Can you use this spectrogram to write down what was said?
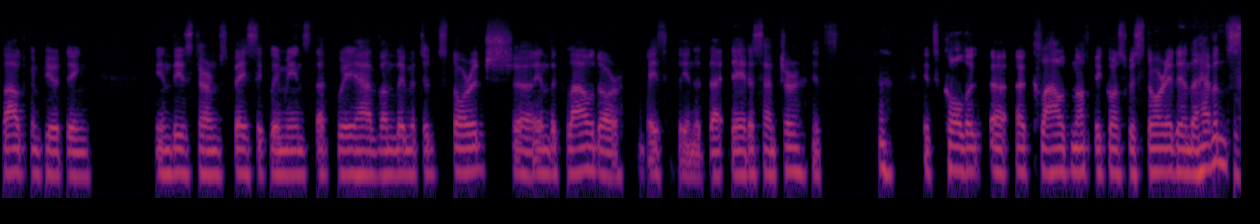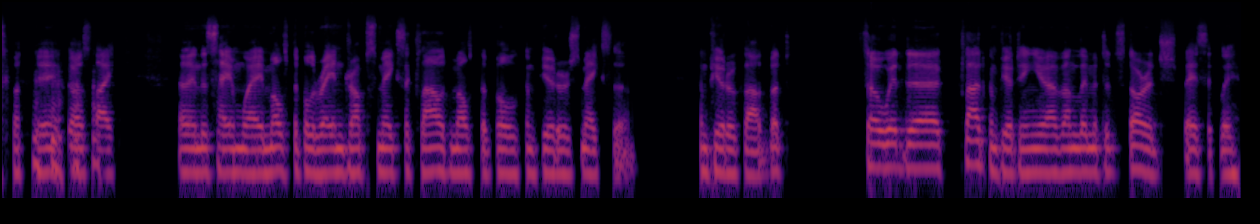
Cloud computing, in these terms, basically means that we have unlimited storage uh, in the cloud or basically in the data center. It's it's called a, a, cloud not because we store it in the heavens, but because like uh, in the same way multiple raindrops makes a cloud, multiple computers makes a computer cloud. But so with uh, cloud computing, you have unlimited storage basically.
